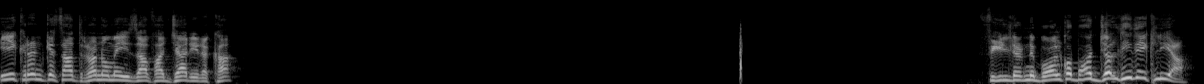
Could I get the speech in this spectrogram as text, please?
एक रन के साथ रनों में इजाफा जारी रखा। फील्डर ने बॉल को बहुत जल्द ही देख लिया।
